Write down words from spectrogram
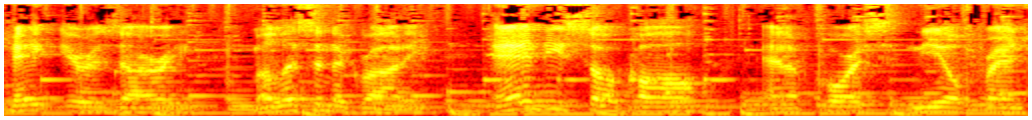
Kate Irizarry, Melissa Negrati, Andy Sokol, and of course, Neil French,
